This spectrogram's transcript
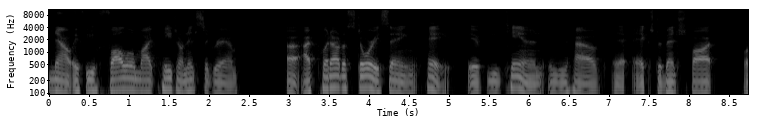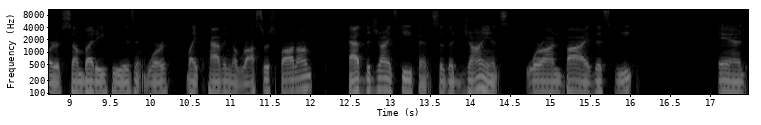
Now, if you follow my page on Instagram, uh, I put out a story saying, hey, if you can and you have an extra bench spot or to somebody who isn't worth like having a roster spot on, add the Giants defense. So the Giants were on bye this week, and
